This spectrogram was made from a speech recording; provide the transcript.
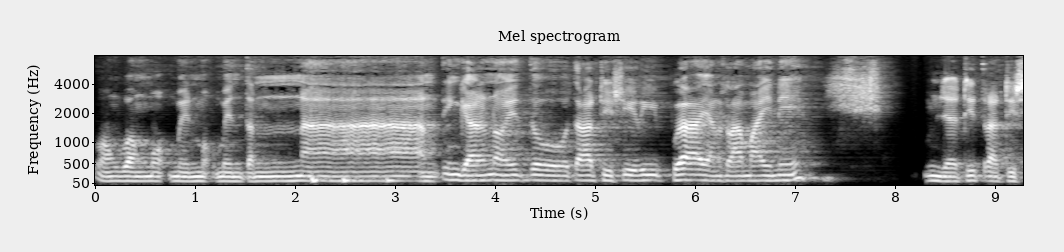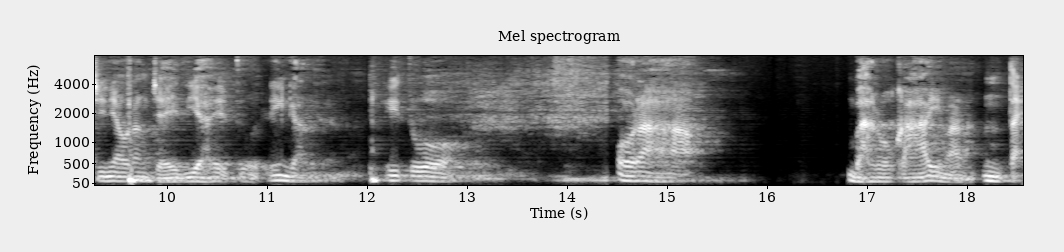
wong-wong mukmin mukmin tenan. Tinggalno itu tradisi riba yang selama ini menjadi tradisinya orang jahiliyah itu. Tinggal. Itu orang barokai malah entek.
